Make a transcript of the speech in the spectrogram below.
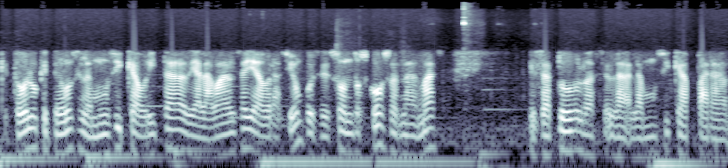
Que todo lo que tenemos en la música ahorita de alabanza y adoración, pues son dos cosas nada más. Está todo la, la música para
